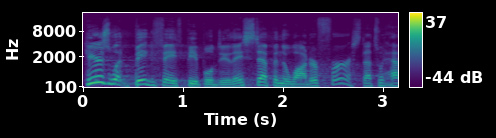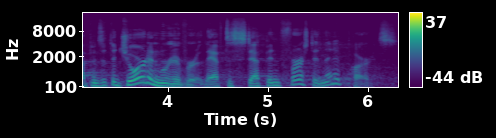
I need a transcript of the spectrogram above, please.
Here's what big faith people do they step in the water first. That's what happens at the Jordan River. They have to step in first, and then it parts.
